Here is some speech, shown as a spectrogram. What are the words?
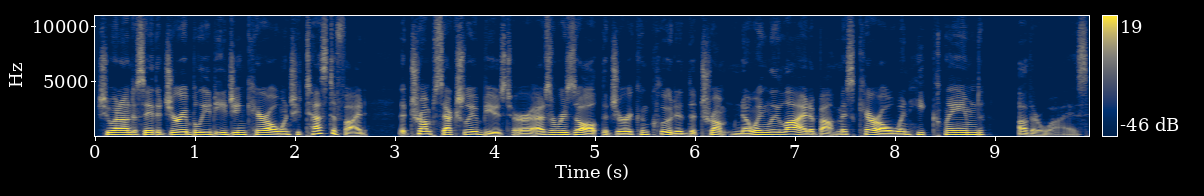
She went on to say the jury believed E. Jean Carroll when she testified that Trump sexually abused her. As a result, the jury concluded that Trump knowingly lied about Miss Carroll when he claimed otherwise.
